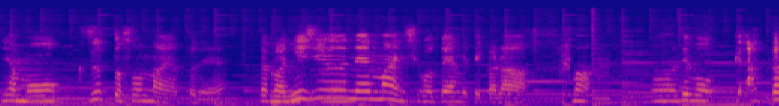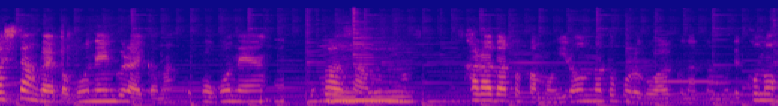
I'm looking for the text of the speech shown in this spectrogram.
いやもうずっとそんなんやったで。だからうん20年前に仕事辞めてから、まあ、うん、でも悪化したんがやっぱ5年ぐらいかな。ここ5年お母さんの体とかもいろんなところが悪くなったの。でこの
